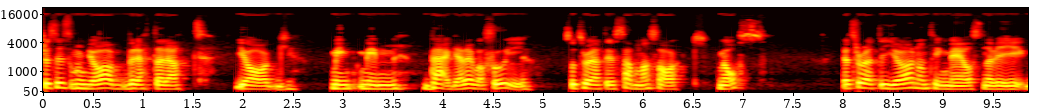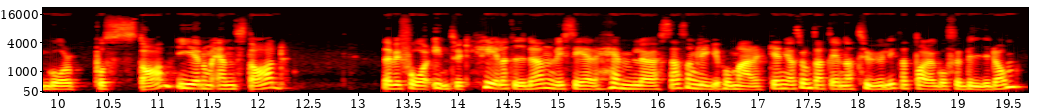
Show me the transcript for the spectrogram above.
precis som jag berättade att jag, min, min bägare var full så tror jag att det är samma sak med oss. Jag tror att det gör någonting med oss när vi går på stan, genom en stad. Där vi får intryck hela tiden. Vi ser hemlösa som ligger på marken. Jag tror inte att det är naturligt att bara gå förbi dem.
